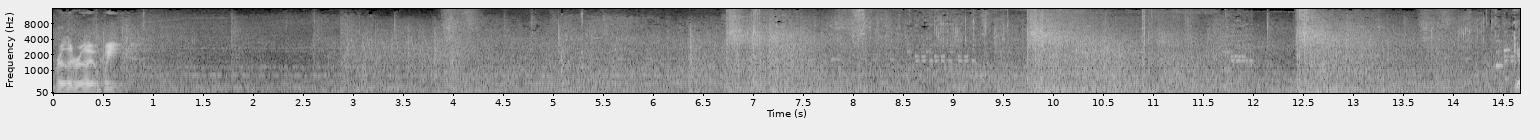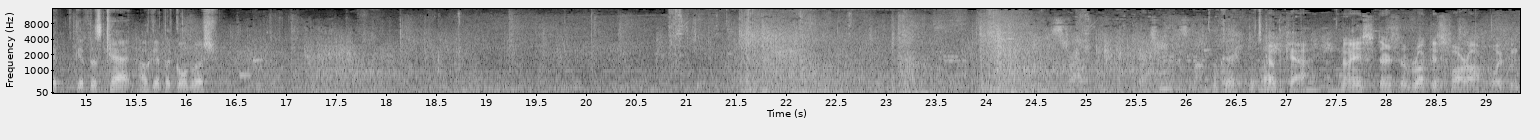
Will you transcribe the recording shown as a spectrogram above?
really, really weak. Get get this cat. I'll get the gold rush. You destroyed them. Your team is one Okay, we'll take the cat. Nice. There's the rook is far off away from.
